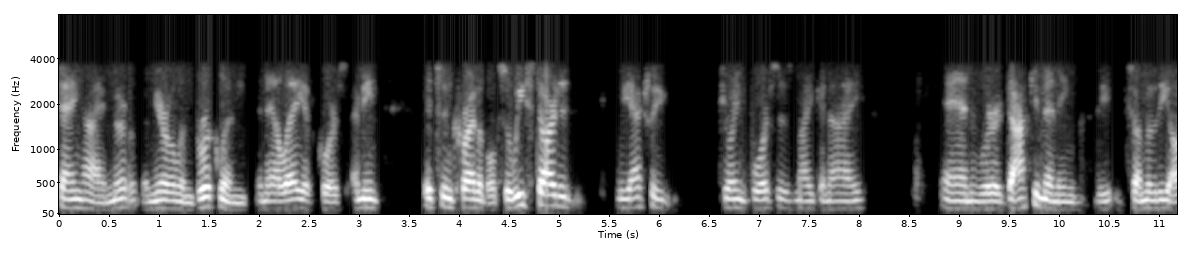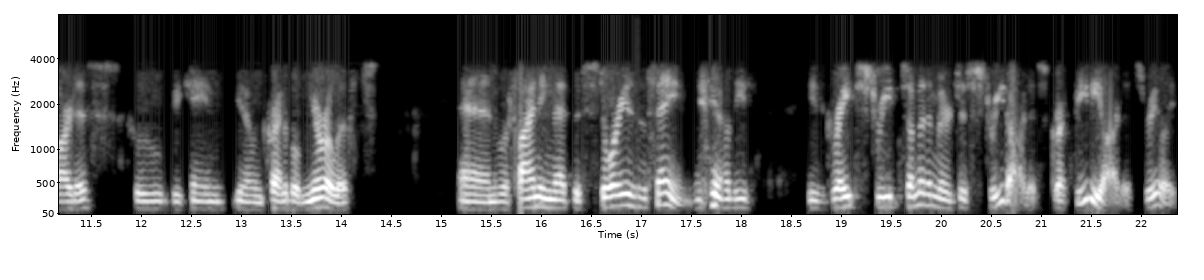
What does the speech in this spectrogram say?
Shanghai, a mural in Brooklyn, in LA, of course. I mean, it's incredible. So we started, we actually joined forces, Mike and I, and we're documenting the, some of the artists who became, you know, incredible muralists. And we're finding that the story is the same. You know, these these great street, some of them are just street artists, graffiti artists, really.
